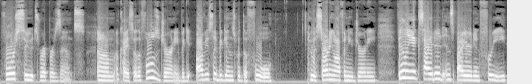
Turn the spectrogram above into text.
four suits represents. Um, okay, so the Fool's Journey begi- obviously begins with the Fool, who is starting off a new journey, feeling excited, inspired, and free.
